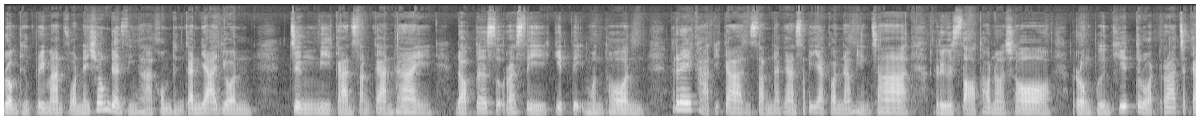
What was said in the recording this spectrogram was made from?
รวมถึงปริมาณฝนในช่วงเดือนสิงหาคมถึงกันยายน จึงมีการสั่งการให้ ดรสุรศรีกิติมนทน เลขาธิการสำนักงานทรัพยากรน้ำแห่งชาติ หรือสอทนชลงพื้นที่ตรวจราชก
